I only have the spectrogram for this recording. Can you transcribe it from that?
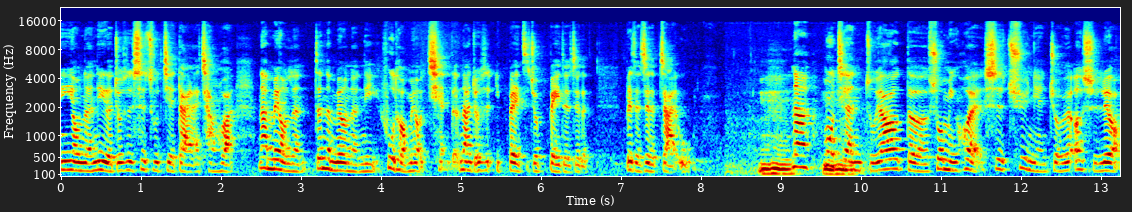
你有能力了，就是四处借贷来偿还；那没有人真的没有能力，户头没有钱的，那就是一辈子就背着这个背着这个债务。嗯哼。那目前主要的说明会是去年九月二十六。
